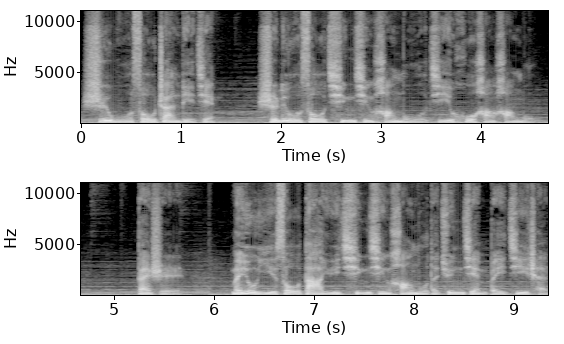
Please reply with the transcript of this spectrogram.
十五艘战列舰、十六艘轻型航母及护航航母，但是没有一艘大于轻型航母的军舰被击沉。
